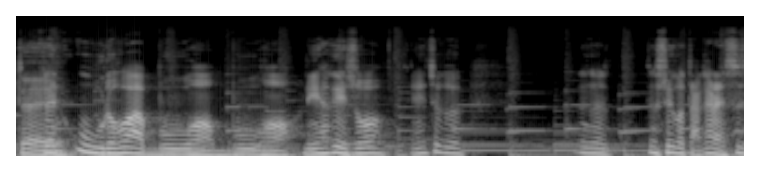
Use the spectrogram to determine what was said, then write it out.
对，跟雾的话，雾哈雾哈，你还可以说，哎，这个那个那水果打开来是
